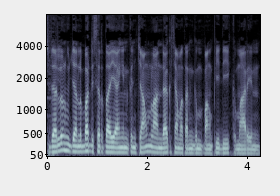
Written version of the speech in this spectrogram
Sudarlun hujan lebat disertai angin kencang melanda Kecamatan Gempang Pidi kemarin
